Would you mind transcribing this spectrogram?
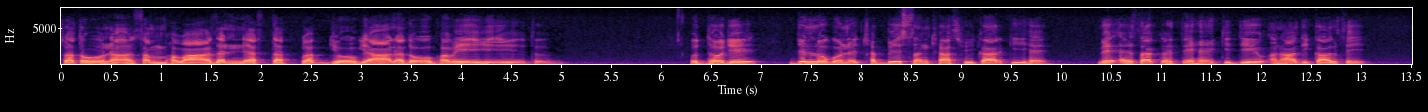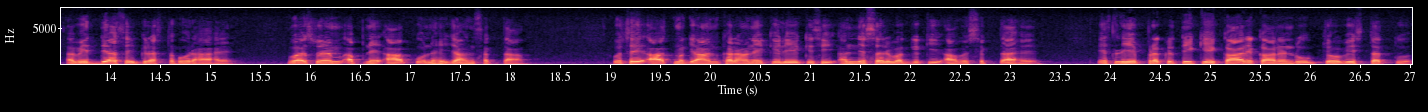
स्वतो न संभवादन्यस्तत्वज्ञो ज्ञान दो भवेत। उद्धव जी, जिन लोगों ने 26 संख्या स्वीकार की है, वे ऐसा कहते हैं कि जीव अनादिकाल से अविद्या से ग्रस्त हो रहा है। वह स्वयं अपने आप को नहीं जान सकता। उसे आत्मज्ञान कराने के लिए किसी अन्य सर्वज्ञ की आवश्यकता है। इसलिए प्रकृति के कार्य कारण रूप चौबीस तत्व,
